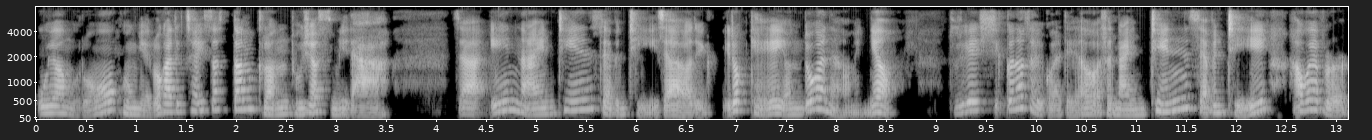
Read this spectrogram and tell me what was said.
오염으로, 공해로 가득 차 있었던 그런 도시였습니다. 자, in 1970. 자, 이렇게 연도가 나오면요. 두 개씩 끊어서 읽어야 돼요. 그래서 1970. However,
